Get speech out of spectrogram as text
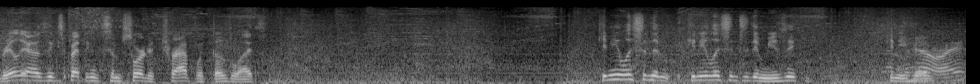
Really? I was expecting some sort of trap with those lights. Can you listen to can you listen to the music? Can you hear? know, it? right?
